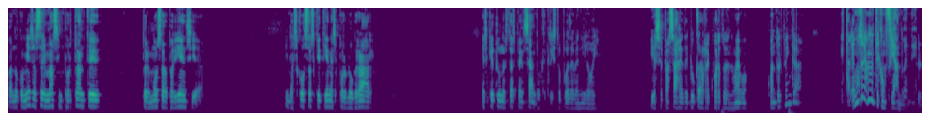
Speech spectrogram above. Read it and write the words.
Cuando comienza a ser más importante tu hermosa apariencia y las cosas que tienes por lograr, es que tú no estás pensando que Cristo puede venir hoy. Y ese pasaje de Lucas lo recuerdo de nuevo. Cuando Él venga, ¿estaremos realmente confiando en Él?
